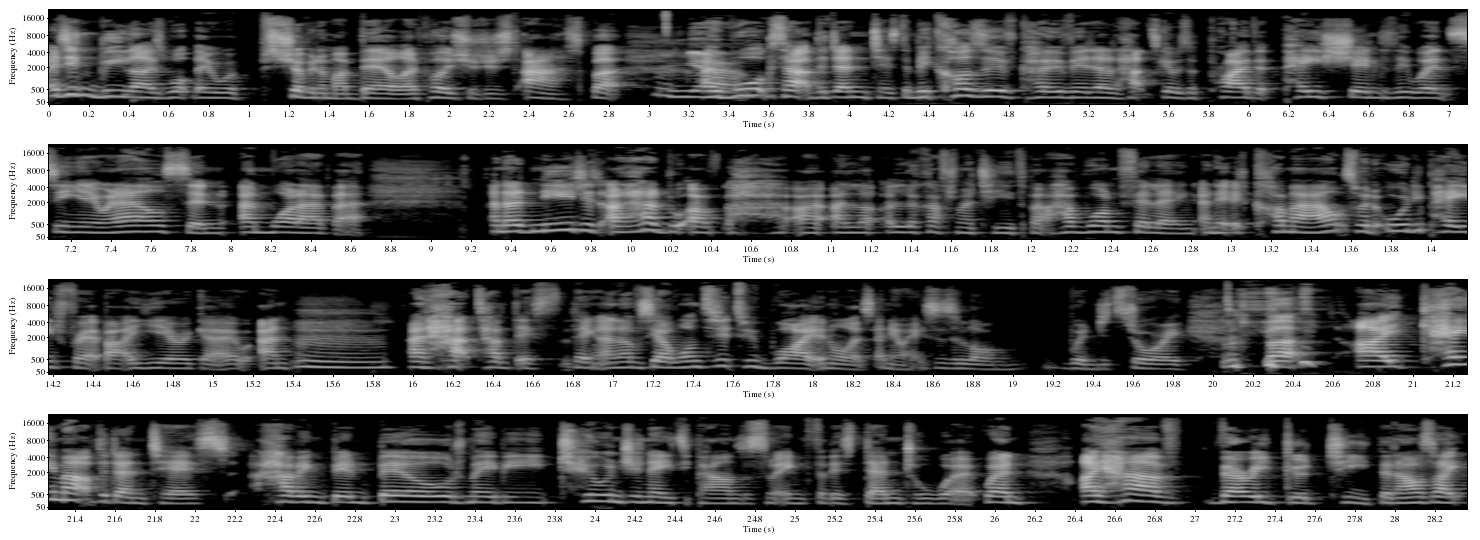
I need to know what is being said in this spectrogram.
I didn't realize what they were shoving in my bill. I probably should have just asked. But I walked out of the dentist, and because of COVID, I'd had to go as a private patient because they weren't seeing anyone else, and and whatever. And I'd needed, I had, I, I, I look after my teeth, but I have one filling and it had come out. So I'd already paid for it about a year ago and mm. I'd had to have this thing. And obviously I wanted it to be white and all this. Anyway, this is a long winded story. But I came out of the dentist having been billed maybe £280 or something for this dental work when I have very good teeth. And I was like,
